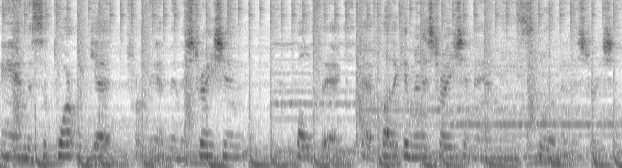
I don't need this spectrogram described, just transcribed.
and the support we get from the administration, both the athletic administration and the school administration.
